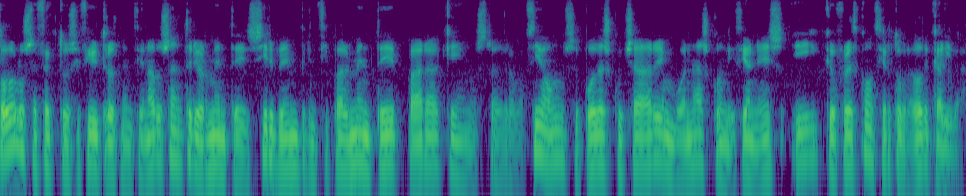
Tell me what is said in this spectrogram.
Todos los efectos y filtros mencionados anteriormente sirven principalmente para que nuestra grabación se pueda escuchar en buenas condiciones y que ofrezca un cierto grado de calidad.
